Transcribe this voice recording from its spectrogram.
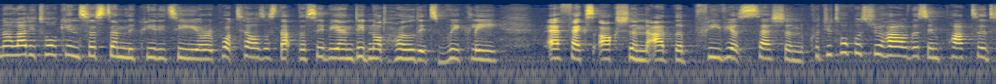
Now, Ladi, talking system liquidity, your report tells us that the CBN did not hold its weekly FX auction at the previous session. Could you talk us through how this impacted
